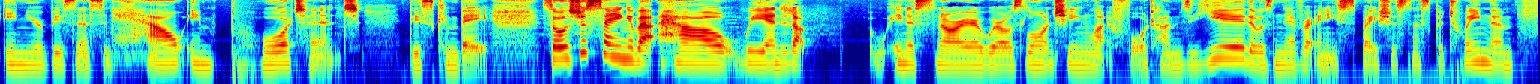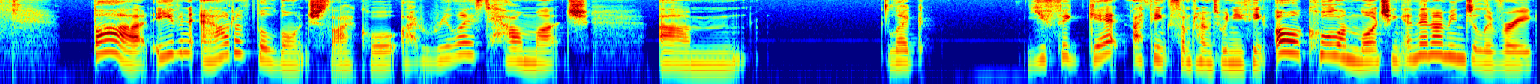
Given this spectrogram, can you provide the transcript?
in your business and how important this can be. So, I was just saying about how we ended up in a scenario where I was launching like four times a year, there was never any spaciousness between them. But even out of the launch cycle, I realized how much, um, like, you forget, I think sometimes when you think, oh, cool, I'm launching, and then I'm in delivery,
